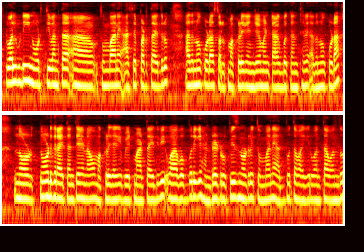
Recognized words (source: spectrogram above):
ಟ್ವೆಲ್ವ್ ಡಿ ನೋಡ್ತೀವಂತ ತುಂಬಾ ಆಸೆ ಪಡ್ತಾಯಿದ್ರು ಅದನ್ನು ಕೂಡ ಸ್ವಲ್ಪ ಮಕ್ಕಳಿಗೆ ಎಂಜಾಯ್ಮೆಂಟ್ ಆಗ್ಬೇಕಂಥೇಳಿ ಅದನ್ನು ಕೂಡ ನೋಡಿ ನೋಡಿದ್ರಾಯ್ತು ಅಂತೇಳಿ ನಾವು ಮಕ್ಕಳಿಗಾಗಿ ವೇಟ್ ಮಾಡ್ತಾ ಇದ್ವಿ. ವ- ಒಬ್ಬರಿಗೆ ಹಂಡ್ರೆಡ್ ರುಪೀಸ್ ನೋಡ್ರಿ ತುಂಬಾ ಅದ್ಭುತವಾಗಿರುವಂಥ ಒಂದು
